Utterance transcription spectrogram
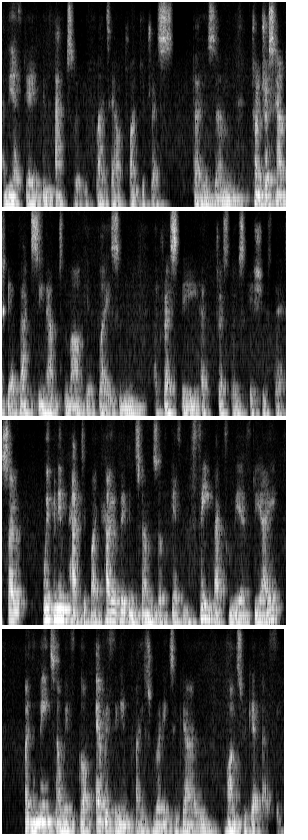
and the FDA has been absolutely flat out trying to address those, um, trying to address how to get a vaccine out to the marketplace and address the address those issues there. So we've been impacted by COVID in terms of getting feedback from the FDA. But in the meantime, we've got everything in place ready to go once we get that feedback.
